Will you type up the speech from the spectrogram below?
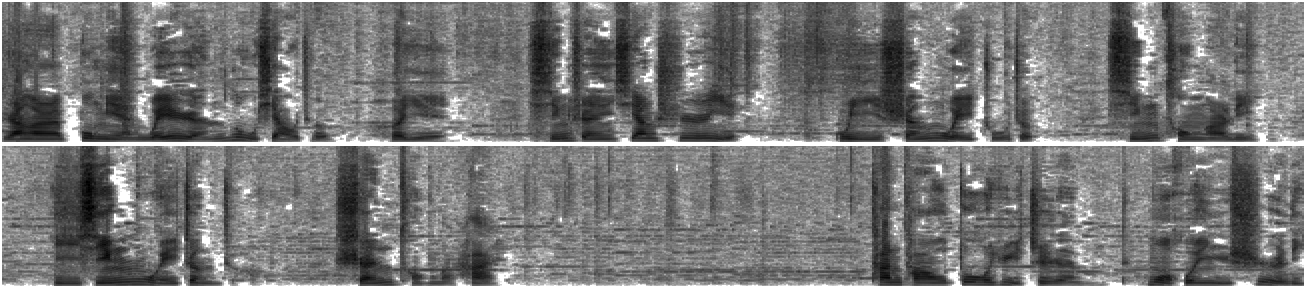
然而不免为人怒笑者，何也？形神相失也。故以神为主者，行从而立；以形为正者，神从而害。贪滔多欲之人，莫昏于势力，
